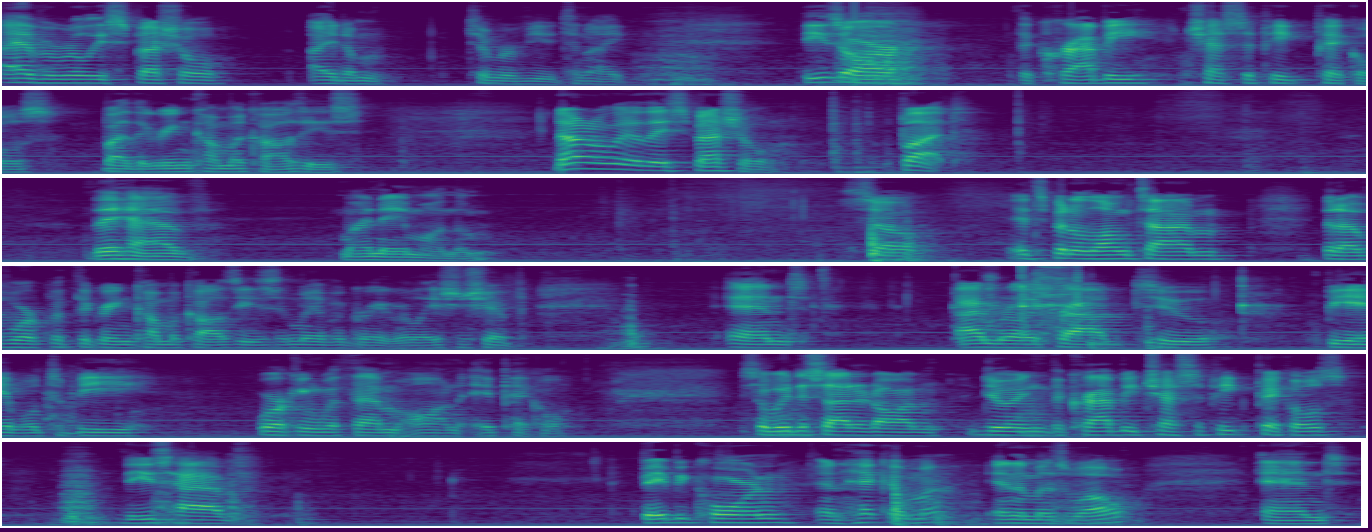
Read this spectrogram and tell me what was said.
I have a really special item to review tonight. These are the Crabby Chesapeake Pickles by the Green Kamikazes. Not only are they special, but they have my name on them. So, it's been a long time that I've worked with the Green Kamikazes and we have a great relationship. And I'm really proud to be able to be working with them on a pickle. So we decided on doing the Crabby Chesapeake pickles. These have baby corn and jicama in them as well. And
